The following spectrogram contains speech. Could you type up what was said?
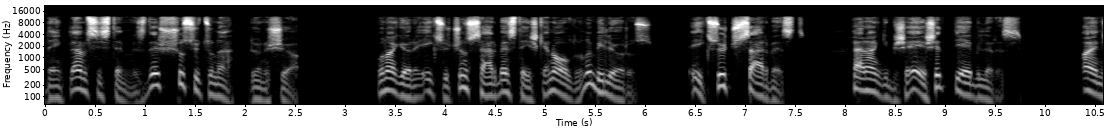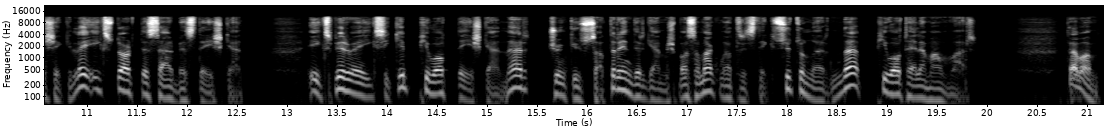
denklem sistemimizde şu sütuna dönüşüyor. Buna göre x3'ün serbest değişken olduğunu biliyoruz. x3 serbest. Herhangi bir şeye eşit diyebiliriz. Aynı şekilde x4 de serbest değişken. X1 ve x2 pivot değişkenler, çünkü satır indirgenmiş basamak matristeki sütunlarında pivot eleman var. Tamam,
